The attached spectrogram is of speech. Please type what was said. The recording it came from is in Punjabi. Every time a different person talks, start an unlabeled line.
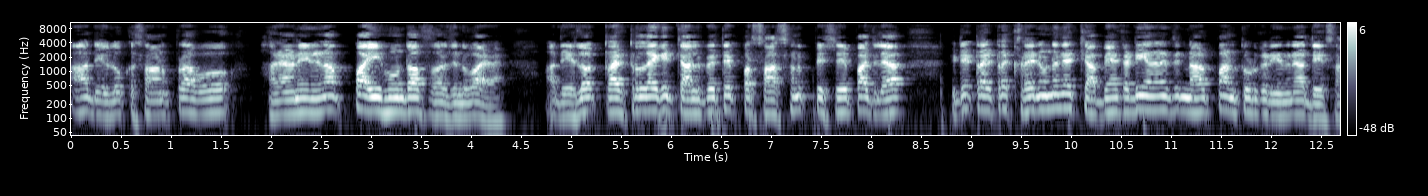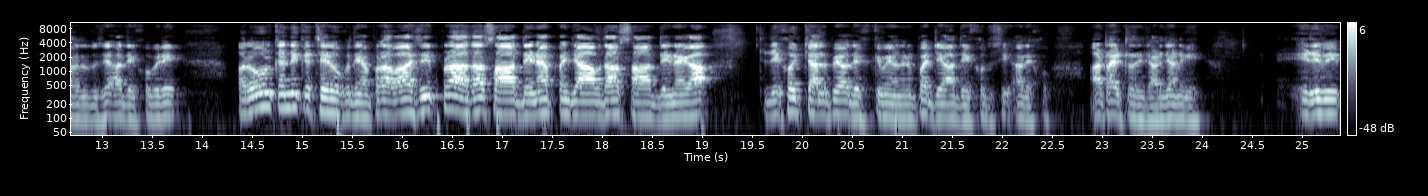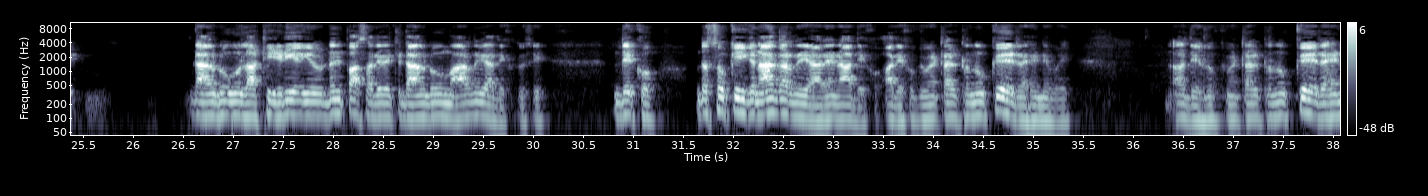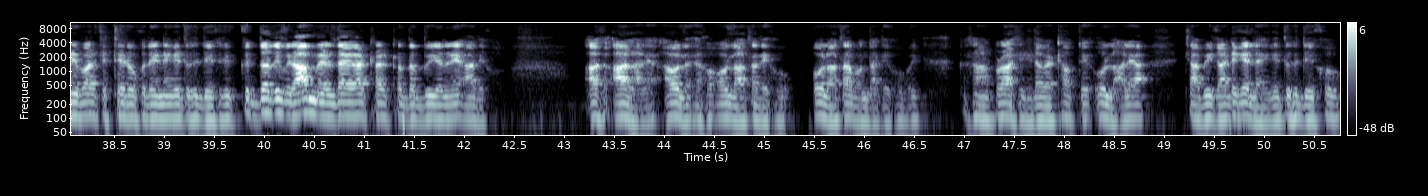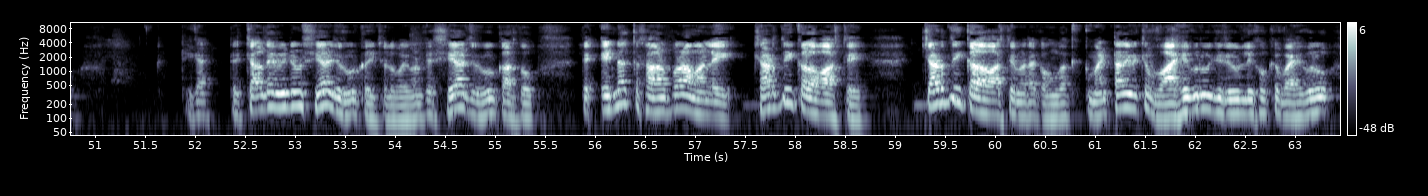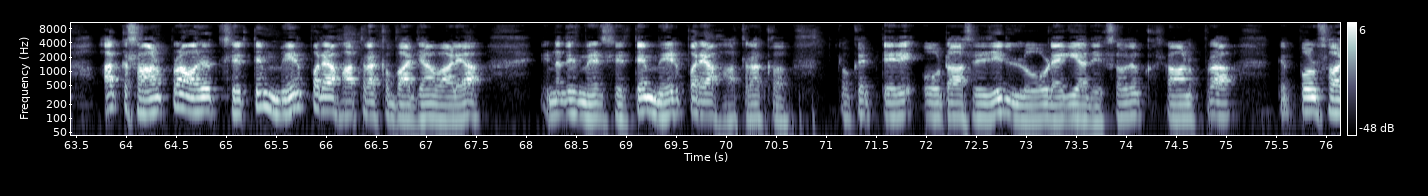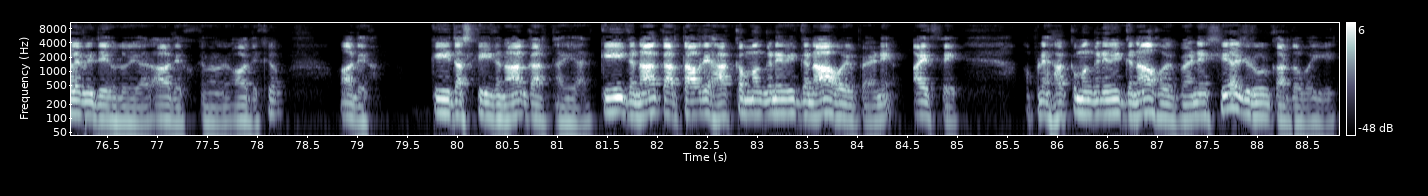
ਆਹ ਦੇਖ ਲਓ ਕਿਸਾਨ ਭਰਾਵੋ, ਹਰਿਆਣੇ ਨੇ ਨਾ ਭਾਈ ਹੋਣ ਦਾ ਫਰਜ਼ ਨਿਭਾਇਆ। ਆਹ ਦੇਖ ਲਓ, ਟਰੈਕਟਰ ਲੈ ਕੇ ਚੱਲ ਪਏ ਤੇ ਪ੍ਰਸ਼ਾਸਨ ਪਿੱਛੇ ਭੱਜ ਲਿਆ। ਜਿਹੜੇ ਟਰੈਕਟਰ ਖੜੇ ਨੇ, ਉਹਨਾਂ ਦੀਆਂ ਚਾਬੀਆਂ ਕੱਢੀ ਜਾਂਦੇ ਨੇ ਤੇ ਨਾਲ ਭੰਨ ਤੋੜ ਕਰੀ ਜਾਂਦੇ ਨੇ। ਆਹ ਦੇਖ ਸਕਦੇ ਹੋ ਤੁਸੀਂ, ਆਹ ਦੇਖੋ ਵੀਰੇ। ਪਰ ਉਹ ਕਹਿੰਦੇ ਕਿੱਥੇ ਰੁਕਦੇ ਆ ਭਰਾਵਾ? ਅਸੀਂ ਭਰਾ ਦਾ ਸਾਥ ਦੇਣਾ, ਪੰਜਾਬ ਦਾ ਸਾਥ ਦੇਣਾ ਹੈਗਾ। ਤੇ ਦੇਖੋ, ਚੱਲ ਪਿਆ, ਉਹ ਦੇਖ ਕਿਵੇਂ ਆਉਂਦੇ ਨੇ। ਭੱਜਿਆ ਆਹ ਦੇਖੋ ਤੁਸੀਂ, ਆਹ ਦੇਖੋ। ਆਹ ਟਰੈਕਟਰ ਤੇ ਚੜ ਜਾਣਗੇ। ਇਹਦੇ ਵੀ ਡਾਂਗ ਡੂੰਗ ਲਾਠੀ ਜਿਹੜੀ ਹੈਗੀ ਉਹਨਾਂ ਦੀ ਭਾਸ਼ਾ ਦੇ ਵਿੱਚ ਡਾਂਗ ਡੂੰਗ ਮਾਰਨਗੇ ਆ ਦੇਖੋ ਤੁਸੀਂ। ਦੇਖੋ, ਦੱਸੋ ਕੀ ਗੁਨਾਹ ਕਰਨ ਜਾ ਰਹੇ ਨੇ ਆ ਦੇਖੋ ਆ ਦੇਖੋ ਕਿਵੇਂ ਟਰੈਕਟਰ ਨੂੰ ਘੇਰ ਰਹੇ ਨੇ ਬਈ। ਆ ਦੇਖ ਲਓ ਕਿਵੇਂ ਟਰੈਕਟਰ ਨੂੰ ਘੇਰ ਰਹੇ ਨੇ ਪਰ ਕਿੱਥੇ ਰੁਕਦੇ ਨੇਗੇ, ਤੁਸੀਂ ਦੇਖ ਲਓ, ਕਿੱਧਰ ਦੀ ਵੀ ਰਾਹ ਮਿਲਦਾ ਹੈਗਾ, ਟਰੈਕਟਰ ਦੱਬੀ ਜਾਂਦੇ ਨੇ ਆ ਦੇਖੋ। ਆ ਆ ਲਾ ਲਿਆ, ਆਹ ਲੈ- ਉਹ ਲਾਤਾ ਦੇਖੋ, ਉਹ ਲਾਤਾ ਬੰਦਾ ਦੇਖੋ ਬਈ। ਕਿਸਾਨ ਭਰਾ ਸੀ ਜਿਹੜਾ ਬੈਠਾ ਉੱਤੇ, ਉਹ ਲਾ ਲਿਆ, ਚਾਬੀ ਕੱਢ ਕੇ ਲੈ ਗਏ, ਤੁਸੀਂ ਦੇਖੋ। ਠੀਕ ਹੈ, ਤੇ ਚੱਲਦੇ ਵੀਡੀਓ ਨੂੰ ਸ਼ੇਅਰ ਜ਼ਰੂਰ ਕਰੀ ਚਲੋ ਬਾਈ, ਬਣ ਕੇ ਸ਼ੇਅਰ ਜ਼ਰੂਰ ਕਰ ਦਿਓ। ਤੇ ਇਹਨਾਂ ਕਿਸਾਨ ਭਰਾਵਾਂ ਲਈ ਚੜ੍ਹਦੀ ਕਲਾ ਵਾਸਤੇ, ਚੜ੍ਹਦੀ ਕਲਾ ਵਾਸਤੇ ਮੈਂ ਤਾਂ ਕਹੂੰਗਾ ਕਿ ਕਮੈਂਟਾਂ ਦੇ ਵਿੱਚ ਵਾਹਿਗੁਰੂ ਜ਼ਰੂਰ ਲਿਖੋ ਕਿ ਵਾਹਿਗੁਰੂ ਆ ਕਿਸਾਨ ਭਰਾਵਾਂ ਦੇ ਸਿਰ ਤੇ ਮਿਹਰ ਭਰਿਆ ਹੱਥ ਰੱਖ ਬਾਜਾਂ ਵਾਲਿਆ। ਇਹਨਾਂ ਦੇ ਮੇਰੇ ਸਿਰ ਤੇ ਮਿਹਰ ਭਰਿਆ ਹੱਥ ਰੱਖ, ਕਿਉਂਕਿ ਤੇਰੇ ਓਟ ਆਸਰੇ ਦੀ ਲੋੜ ਹੈਗੀ ਆ ਦੇਖ ਸਕਦੇ ਹੋ ਕਿਸਾਨ ਭਰਾ ਤੇ ਪੁਲਿਸ ਵਾਲੇ ਵੀ ਦੇਖ ਲਓ ਯਾਰ ਆ ਦੇਖੋ ਕਿਵੇਂ ਆ ਦੇਖਿਓ ਆ ਦੇਖ, ਕੀ ਦੱਸ, ਕੀ ਗੁਨਾਹ ਕਰਤਾ ਯਾਰ, ਕੀ ਗੁਨਾਹ ਕਰਤਾ, ਆਪਦੇ ਹੱਕ ਮੰਗਣੇ ਵੀ ਗੁਨਾਹ ਹੋਏ ਪਏ ਨੇ ਐਸੇ ਆਪਣੇ ਹੱਕ ਮੰਗਣੇ ਵੀ ਗੁਨਾਹ ਹੋਏ ਪੈਣੇ ਸ਼ੇਅਰ ਜ਼ਰੂਰ ਕਰ ਦਿਓ ਬਈ ਇਹ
